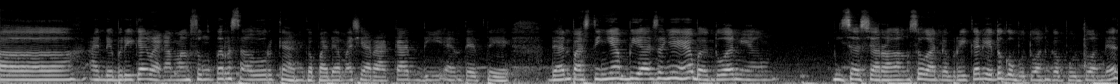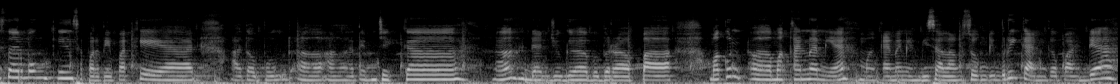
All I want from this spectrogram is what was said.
uh, Anda berikan akan langsung tersalurkan kepada masyarakat di NTT. Dan pastinya biasanya ya bantuan yang bisa secara langsung Anda berikan yaitu kebutuhan-kebutuhan dasar mungkin seperti pakaian ataupun uh, alat MCK uh, dan juga beberapa makun uh, makanan ya, makanan yang bisa langsung diberikan kepada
